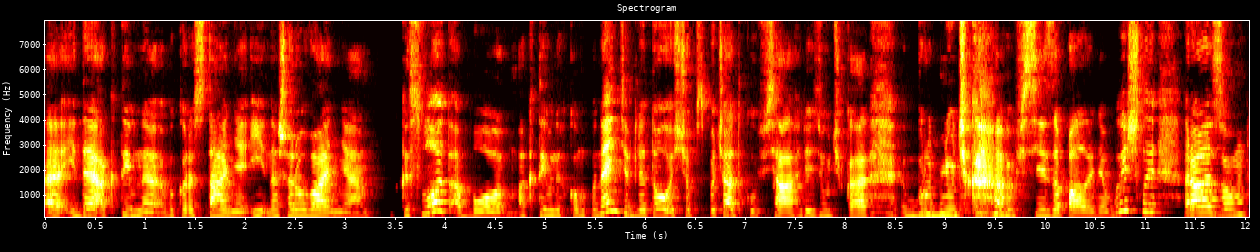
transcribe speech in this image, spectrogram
е, іде активне використання і нашарування. Кислот або активних компонентів для того, щоб спочатку вся грязючка, бруднючка, всі запалення вийшли разом,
